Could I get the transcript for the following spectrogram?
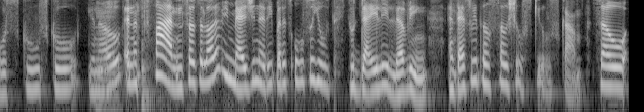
or school school, you know, mm. and it's fun. So it's a lot of imaginary, but it's also your your daily living, and that's where those social skills come. So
